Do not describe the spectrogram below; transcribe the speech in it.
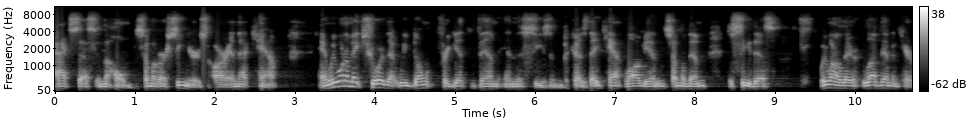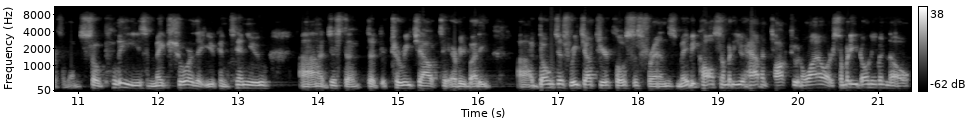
access in the home. Some of our seniors are in that camp. And we want to make sure that we don't forget them in this season because they can't log in, some of them, to see this we want to love them and care for them. So please make sure that you continue uh, just to, to, to, reach out to everybody. Uh, don't just reach out to your closest friends. Maybe call somebody you haven't talked to in a while or somebody you don't even know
